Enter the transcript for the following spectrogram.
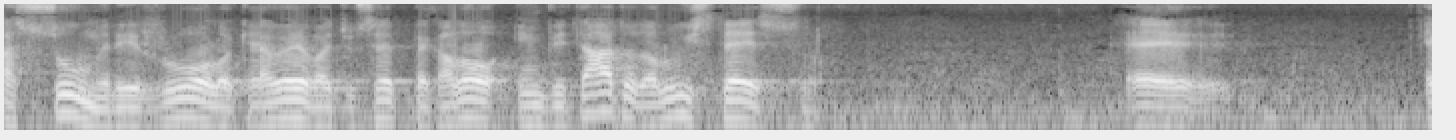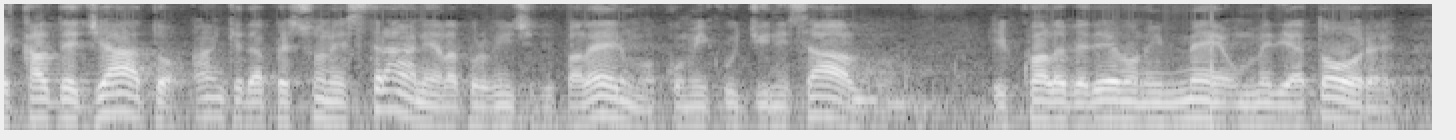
assumere il ruolo che aveva Giuseppe Calò invitato da lui stesso e, e caldeggiato anche da persone estranee alla provincia di Palermo come i cugini Salvo, il quale vedevano in me un mediatore,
